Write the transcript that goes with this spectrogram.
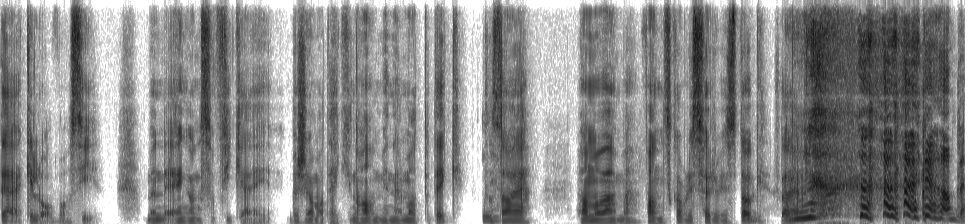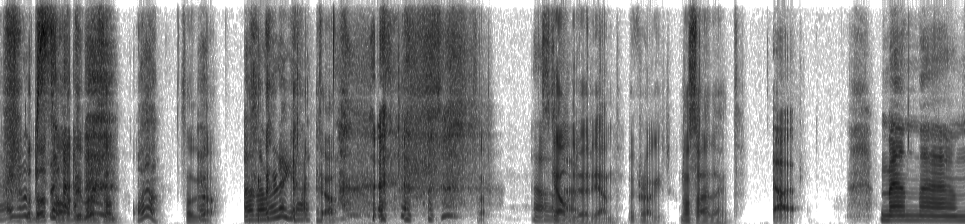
det er ikke lov å si. Men en gang så fikk jeg beskjed om at jeg ikke kunne ha den min i en matbutikk. Så Mm. sa jeg han må være med, for han skal bli servicedog. sa jeg. ja, det er Og da sa de bare sånn Å ja, sa de da. Ja, da var det greit. Ja, Så skal jeg aldri gjøre igjen. Beklager. Nå sa jeg det høyt. Men um,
